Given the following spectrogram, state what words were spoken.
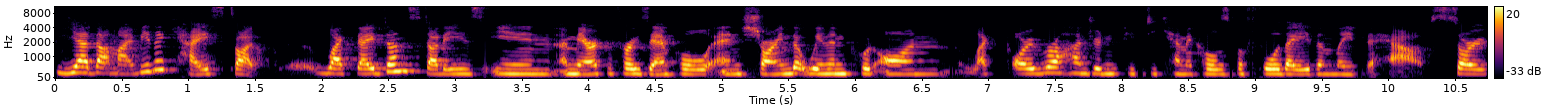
yeah, that might be the case, but uh, like they've done studies in America, for example, and shown that women put on like over 150 chemicals before they even leave the house. So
